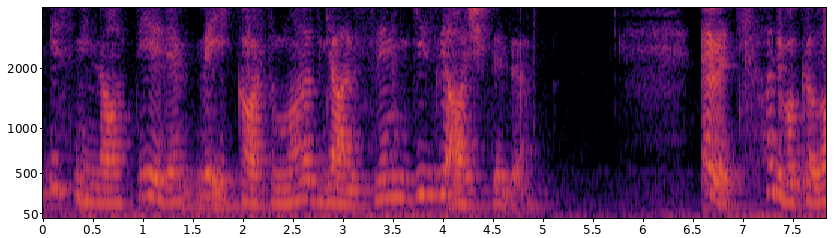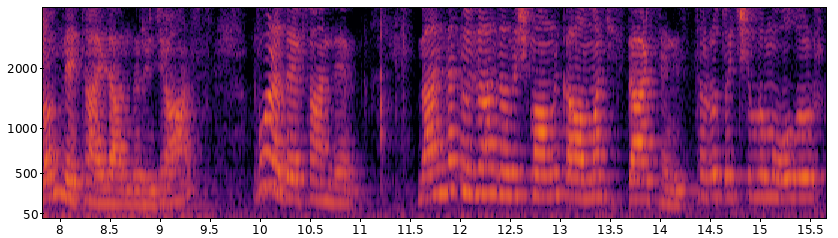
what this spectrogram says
Bismillah diyelim ve ilk kartımız gelsin. Gizli aşk dedi. Evet, hadi bakalım detaylandıracağız. Bu arada efendim, benden özel danışmanlık almak isterseniz, tarot açılımı olur,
